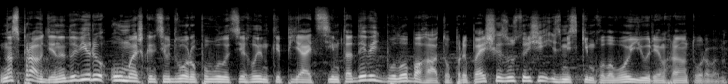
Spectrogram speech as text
Насправді недовіри у мешканців двору по вулиці Глинки 5, 7 та 9 було багато при першій зустрічі із міським головою Юрієм Гранатуровим.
